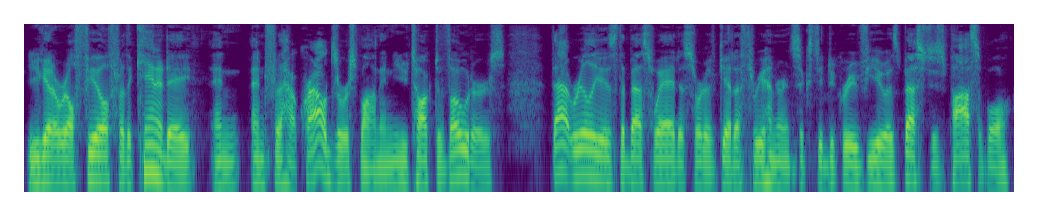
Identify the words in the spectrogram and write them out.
You get a real feel for the candidate and and for how crowds are responding. You talk to voters. That really is the best way to sort of get a 360 degree view as best as possible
